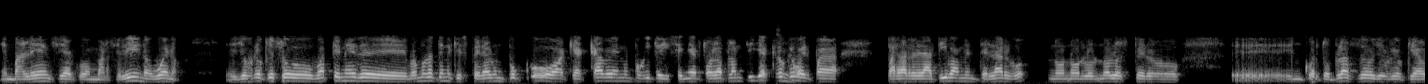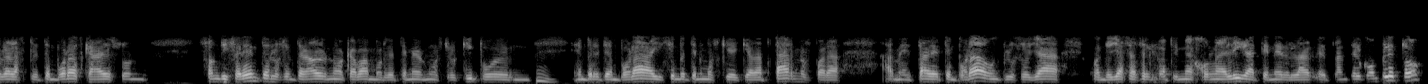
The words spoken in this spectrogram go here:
en Valencia con Marcelino, bueno, yo creo que eso va a tener, eh, vamos a tener que esperar un poco a que acaben un poquito de diseñar toda la plantilla. Creo que va a ir para, para relativamente largo, no, no, no lo espero eh, en corto plazo. Yo creo que ahora las pretemporadas cada vez son son diferentes. Los entrenadores no acabamos de tener nuestro equipo en, mm. en pretemporada y siempre tenemos que, que, adaptarnos para a mitad de temporada o incluso ya cuando ya se acerca la primera jornada de liga tener la, el plantel completo.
